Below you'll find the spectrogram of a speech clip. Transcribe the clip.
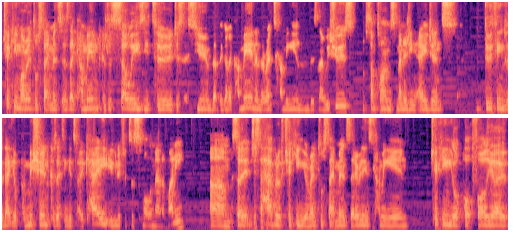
checking my rental statements as they come in because it's so easy to just assume that they're going to come in and the rent's coming in and there's no issues. Sometimes managing agents do things without your permission because they think it's okay, even if it's a small amount of money. Um, so just a habit of checking your rental statements, that everything's coming in, checking your portfolio,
